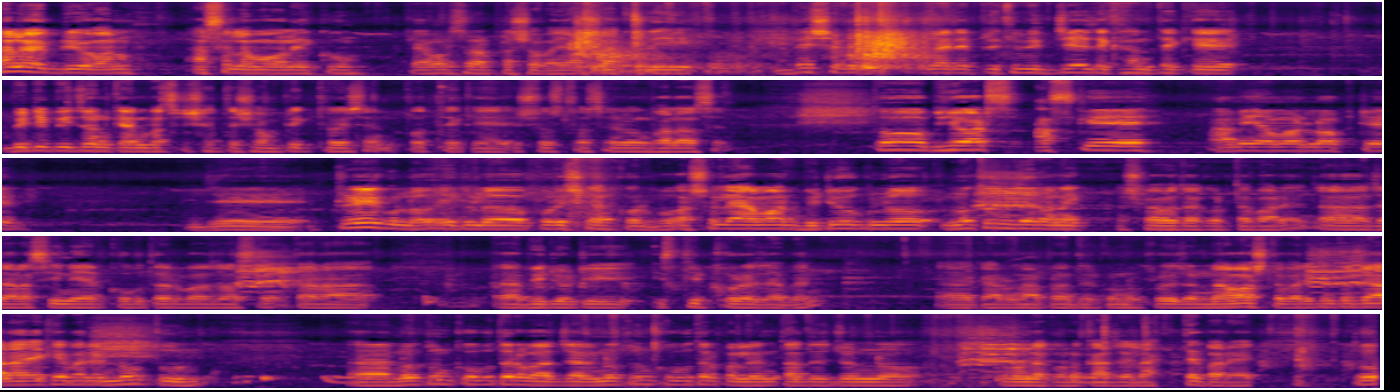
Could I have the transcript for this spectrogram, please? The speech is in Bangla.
হ্যালো এভরিওয়ান আসসালামু আলাইকুম কেমন আছেন আপনার সবাই? আশা করি দেশ এবং বাইরে পৃথিবীর যে যেখান থেকে বিডি পিজন ক্যানভাসের সাথে সম্পৃক্ত হয়েছেন, প্রত্যেকে সুস্থ আছেন এবং ভালো আছেন। তো ভিউয়ার্স আজকে আমি আমার লফটের যে ট্রেগুলো এগুলো পরিষ্কার করব। আসলে আমার ভিডিওগুলো নতুনদের অনেক সহায়তা করতে পারে। যারা সিনিয়র কবুতরবাজ আছে, তারা ভিডিওটি স্কিপ করে যাবেন। কারণ আপনাদের কোনো প্রয়োজন নাও আসতে পারে। কিন্তু যারা একেবারে নতুন নতুন কবুতর বা যারা নতুন কবুতর পালেন তাদের জন্য কোনো না কোনো কাজে লাগতে পারে। তো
